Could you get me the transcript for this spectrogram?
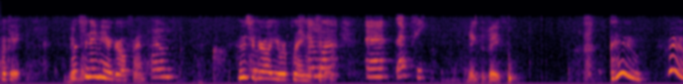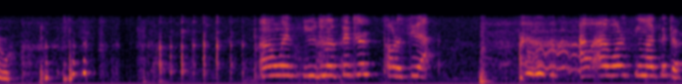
Okay. What's the name of your girlfriend? Um, Who's the girl you were playing with today? Emma and Lexi. Make the face. Who? Who? Uh, when you do a picture, I want to see that. I, I want to see my picture.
